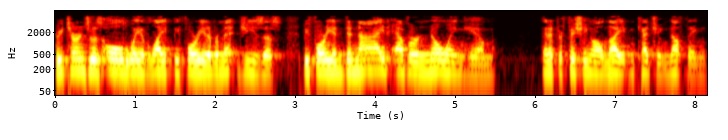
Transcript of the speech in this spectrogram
He returns to his old way of life before he had ever met Jesus, before he had denied ever knowing him. And after fishing all night and catching nothing,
